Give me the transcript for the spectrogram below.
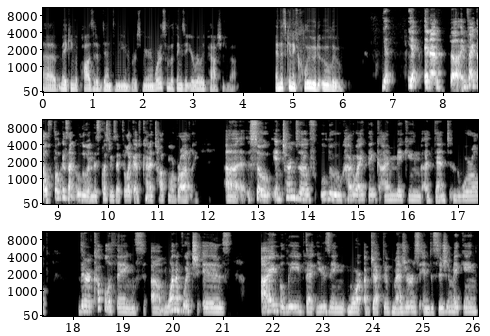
uh, making a positive dent in the universe, Miriam? What are some of the things that you're really passionate about? And this can include Ulu. Yeah, yeah, and I'm. Uh, in fact, I'll focus on Ulu in this question because I feel like I've kind of talked more broadly. Uh, so, in terms of Ulu, how do I think I'm making a dent in the world? There are a couple of things. Um, one of which is I believe that using more objective measures in decision making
